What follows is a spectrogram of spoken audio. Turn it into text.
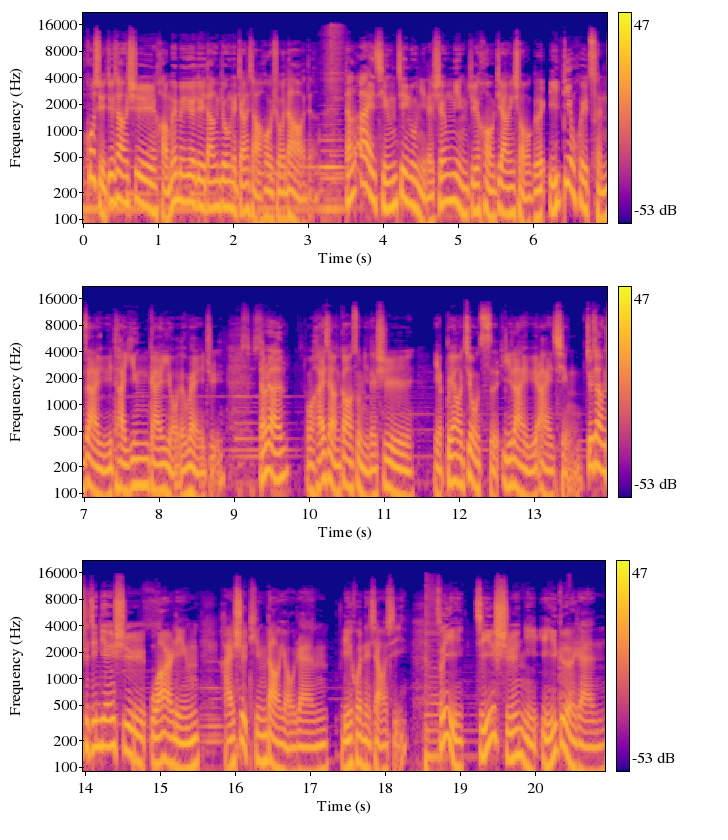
或许就像是好妹妹乐队当中的张小厚说到的：“当爱情进入你的生命之后，后这样一首歌一定会存在于它应该有的位置。”当然，我还想告诉你的是，也不要就此依赖于爱情。就像是今天是五二零，还是听到有人离婚的消息，所以即使你一个人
